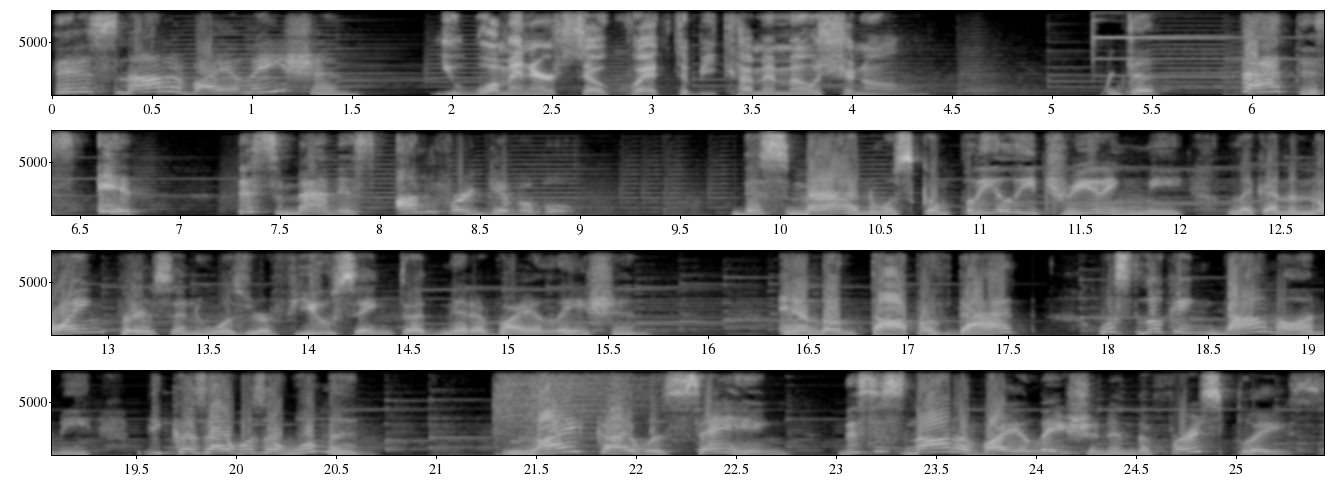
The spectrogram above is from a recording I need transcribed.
this is not a violation. You women are so quick to become emotional. Th- that is it. This man is unforgivable. This man was completely treating me like an annoying person who was refusing to admit a violation. And on top of that, was looking down on me because I was a woman. Like I was saying, this is not a violation in the first place.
